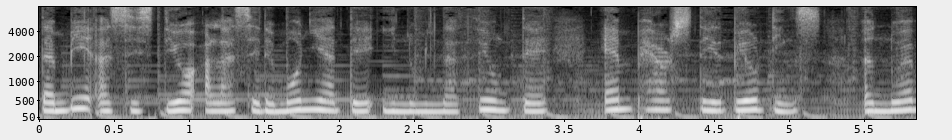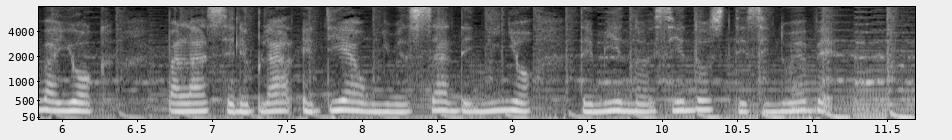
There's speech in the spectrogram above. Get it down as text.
También asistió a la ceremonia de iluminación de Empire State Buildings en Nueva York para celebrar el Día Universal del Niño de 1919.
